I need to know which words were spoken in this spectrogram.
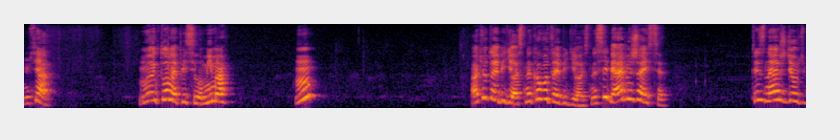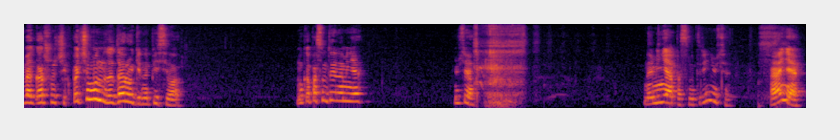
Нюся. Ну и кто написал? Мимо? М? А что ты обиделась? На кого ты обиделась? На себя обижайся. Ты знаешь, где у тебя горшочек. Почему на дороге написала? Ну-ка, посмотри на меня. Нюся. На меня посмотри, Нюся. Аня.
